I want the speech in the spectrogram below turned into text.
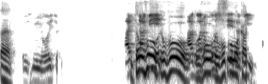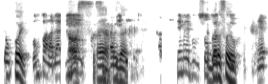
É. 2008. Então Davi, eu vou. Eu vou, agora eu vou, você, eu vou colocar. Davi, então, oi. Vamos falar, Davi. Nossa, é, pois é. Agora sou eu. É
